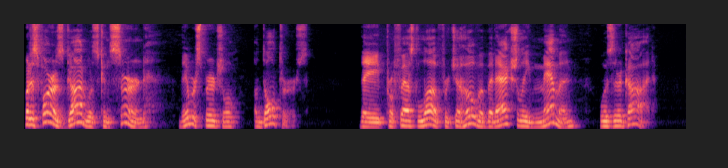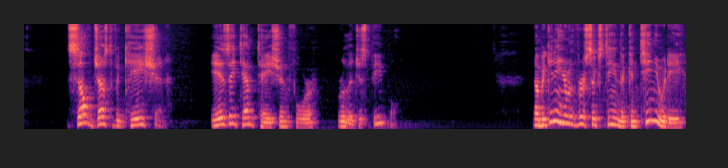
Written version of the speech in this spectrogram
But as far as God was concerned, they were spiritual adulterers. They professed love for Jehovah, but actually, Mammon was their God. Self justification is a temptation for religious people. Now, beginning here with verse 16, the continuity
